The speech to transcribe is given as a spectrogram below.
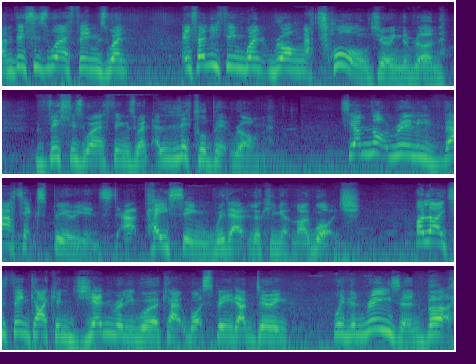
And this is where things went, if anything went wrong at all during the run, this is where things went a little bit wrong. See, I'm not really that experienced at pacing without looking at my watch. I like to think I can generally work out what speed I'm doing within reason, but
